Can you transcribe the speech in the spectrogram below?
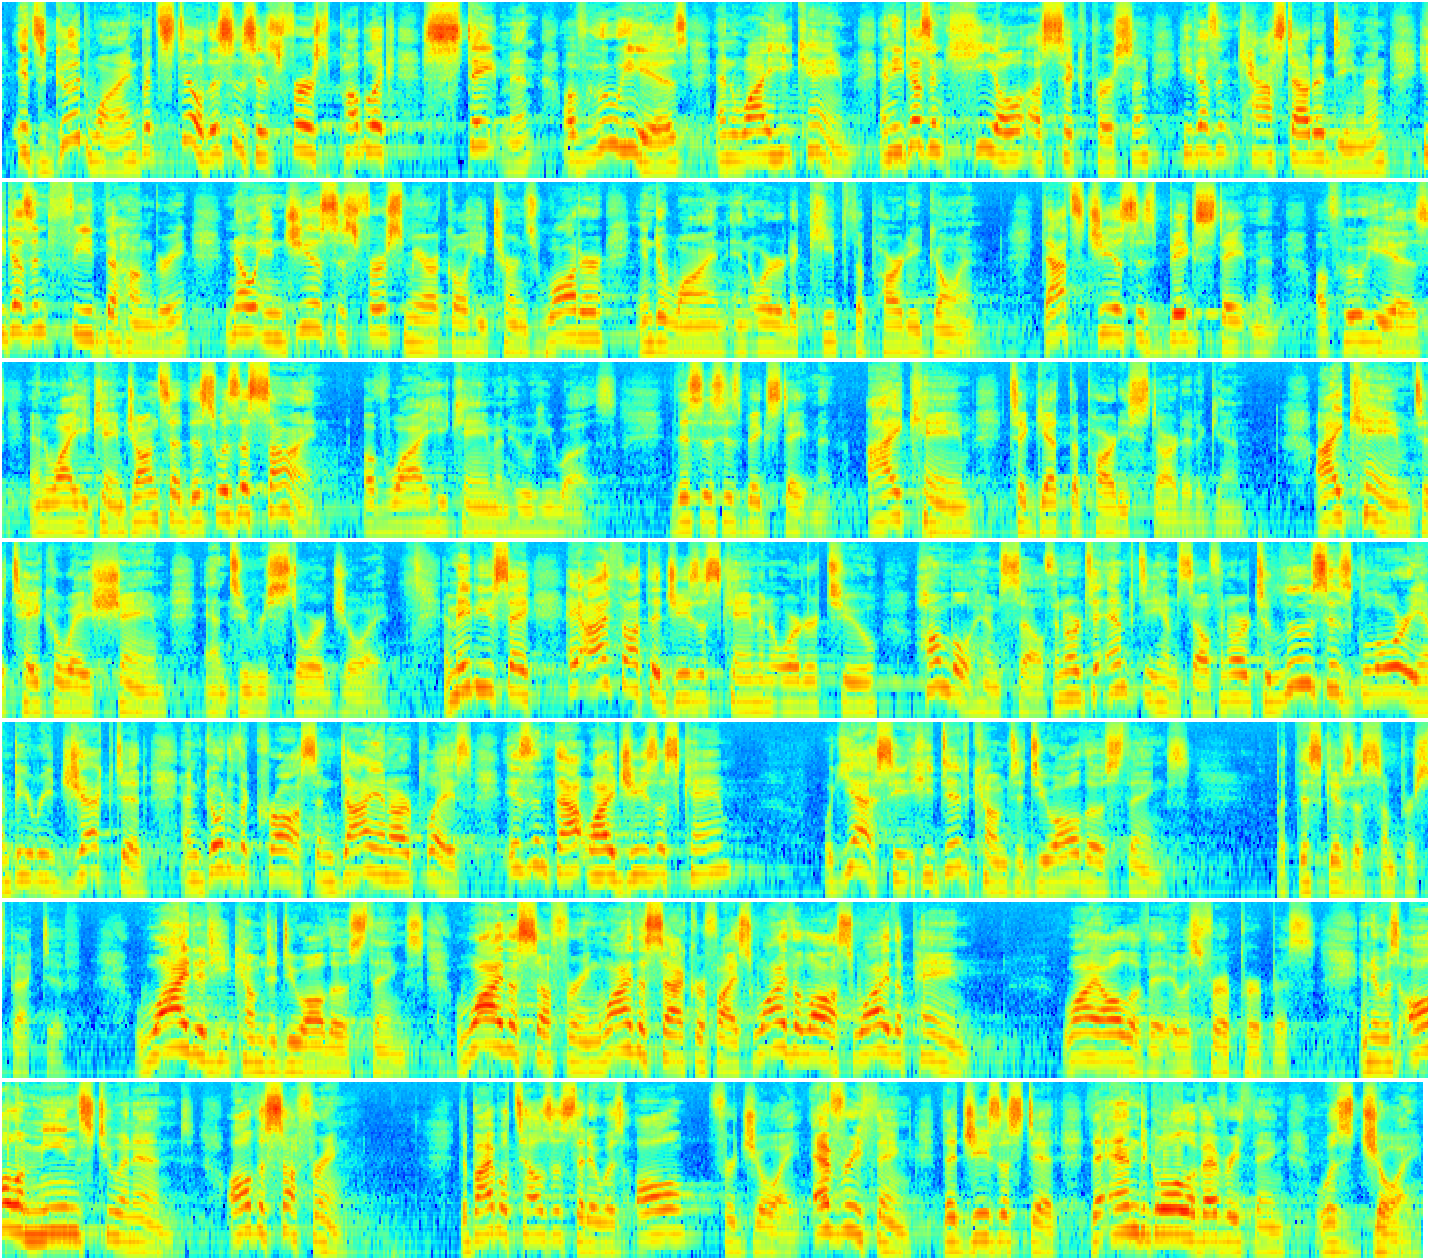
It's good wine, but still, this is his first public statement of who he is and why he came. And he doesn't heal a sick person, he doesn't cast out a demon, he doesn't feed the hungry. No, in Jesus' first miracle, he turns water into wine in order to keep the party going. That's Jesus' big statement of who he is and why he came. John said this was a sign of why he came and who he was. This is his big statement I came to get the party started again. I came to take away shame and to restore joy. And maybe you say, hey, I thought that Jesus came in order to humble himself, in order to empty himself, in order to lose his glory and be rejected and go to the cross and die in our place. Isn't that why Jesus came? Well, yes, he, he did come to do all those things, but this gives us some perspective. Why did he come to do all those things? Why the suffering? Why the sacrifice? Why the loss? Why the pain? Why all of it? It was for a purpose. And it was all a means to an end. All the suffering. The Bible tells us that it was all for joy. Everything that Jesus did, the end goal of everything was joy.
